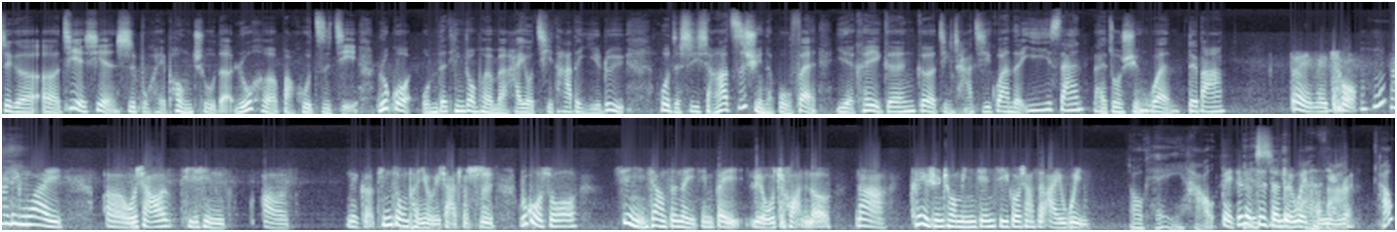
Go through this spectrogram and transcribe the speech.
这个呃界限是不可以碰触的？如何保护自己？如果我们的听众朋友们还有其他的疑虑，或者是想要咨询的部分，也可以跟各警察机关的一一三来做询问，对吧？对，没错。那另外，呃，我想要提醒呃那个听众朋友一下，就是如果说性影像真的已经被流传了，那可以寻求民间机构，像是 iWin。OK，好，对，这个是针对未成年人。好，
